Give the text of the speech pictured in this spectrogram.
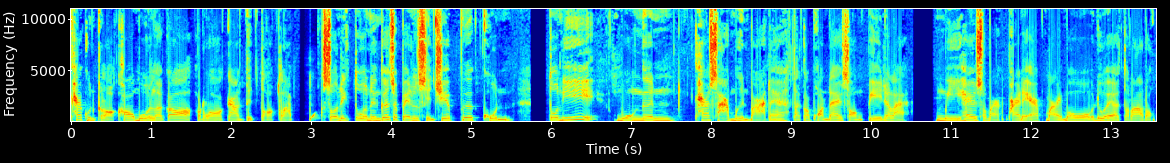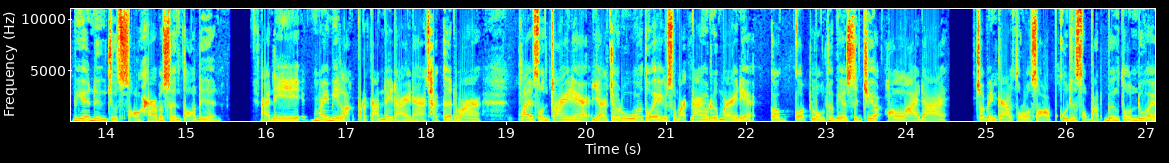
แค่คุณกรอกข้อมูลแล้วก็รอการติดต่อกลับ ส่วนอีกตัวหนึ่งก็จะเป็นสินเชื่อเพื่อคุณ ตัวนี้วงเงินแค่สามหมื่นบาทนะ แต่ก็ผ่อนได้ 2 ปีนั่นแหละ มีให้สมัครภายในแอป MyMo ด้วยอัตราดอกเบี้ย 1.25%ต่อเดือนอันนี้ไม่มีหลักประกันใด ๆ นะ ถ้าเกิดว่าใครสนใจเนี่ยอยากจะรู้ว่าตัวเองสมัครได้หรือไม่เนี่ย ก็กดลงทะเบียนสินเชื่อออนไลน์ได้ จะเป็นการตรวจสอบคุณสมบัติเบื้องต้นด้วย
